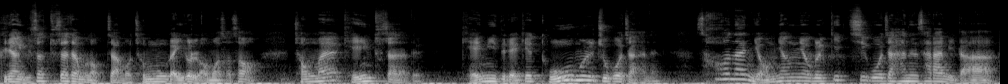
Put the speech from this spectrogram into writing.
그냥 유사 투자자문 업자 뭐 전문가 이걸 넘어서서 정말 개인 투자자들 개미들에게 도움을 주고자 하는 선한 영향력을 끼치고자 하는 사람이다.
